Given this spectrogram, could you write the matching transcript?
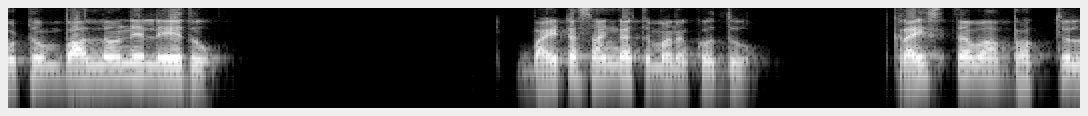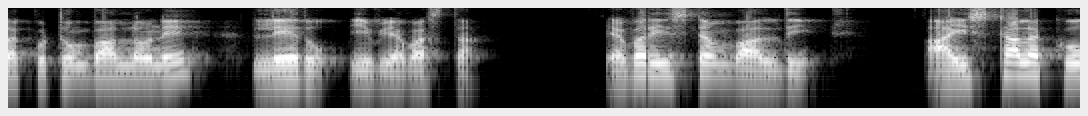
కుటుంబాల్లోనే లేదు. బయట సంగతి మనకొద్దు. క్రైస్తవ భక్తుల కుటుంబాల్లోనే లేదు ఈ వ్యవస్థ. ఎవరి ఇష్టం వాళ్ళది? ఆ ఇష్టాలకు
